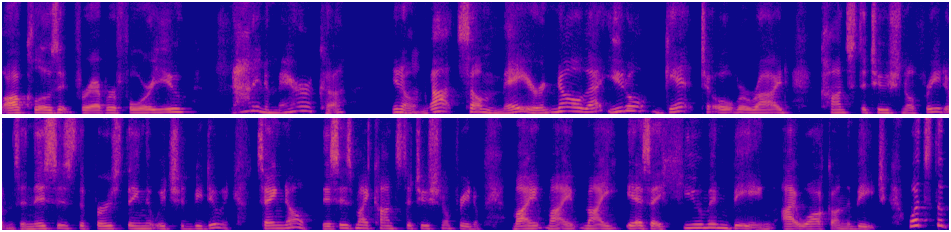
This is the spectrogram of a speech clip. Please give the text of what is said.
I'll close it forever for you. Not in America. You know, mm-hmm. not some mayor. No, that you don't get to override constitutional freedoms. And this is the first thing that we should be doing, saying, no, this is my constitutional freedom. My my my as a human being, I walk on the beach. What's the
